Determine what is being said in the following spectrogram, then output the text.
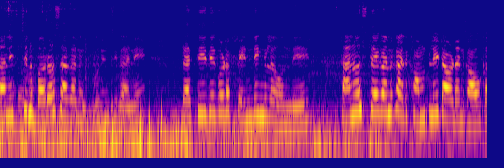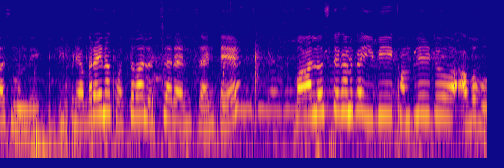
తను ఇచ్చిన భరోసా గురించి కానీ ప్రతిదీ కూడా పెండింగ్లో ఉంది. తను వస్తే కనుక అది కంప్లీట్ అవడానికి అవకాశం ఉంది. ఇప్పుడు ఎవరైనా కొత్త వాళ్ళు వచ్చారని అంటే వాళ్ళు వస్తే కనుక ఇవి కంప్లీట్ అవ్వవు.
